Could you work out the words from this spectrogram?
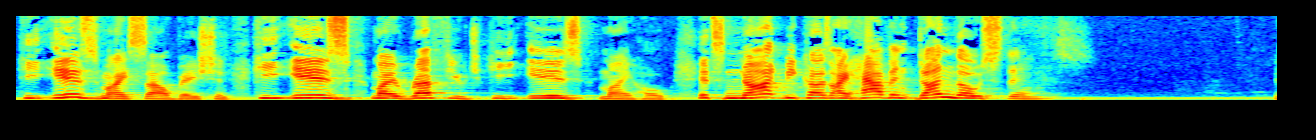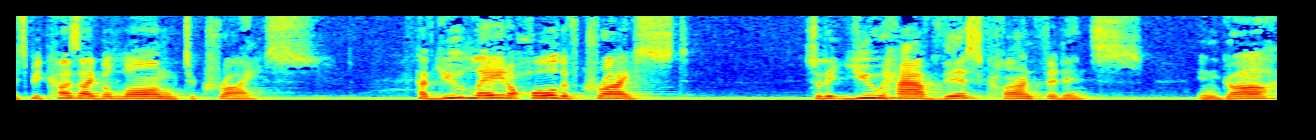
He is my salvation. He is my refuge. He is my hope. It's not because I haven't done those things, it's because I belong to Christ. Have you laid a hold of Christ so that you have this confidence in God?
